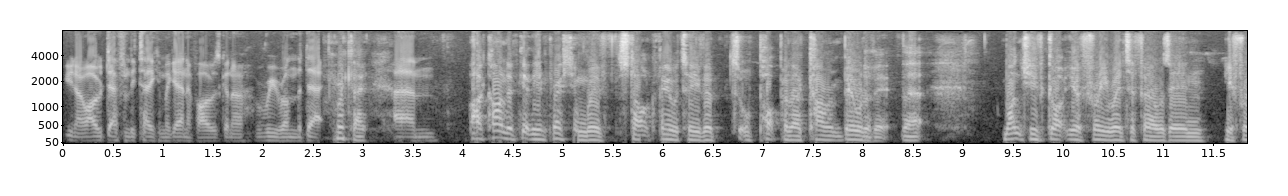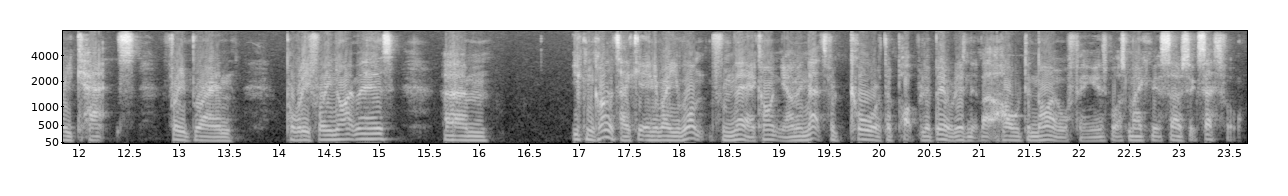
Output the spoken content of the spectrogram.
you know I would definitely take him again if I was going to rerun the deck. Okay. Um, I kind of get the impression with Stark Fealty, the sort of popular current build of it, that once you've got your three Winterfells in, your three Cats, three Bran, probably three Nightmares, um, you can kind of take it any way you want from there, can't you? I mean, that's the core of the popular build, isn't it? That whole denial thing is what's making it so successful.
